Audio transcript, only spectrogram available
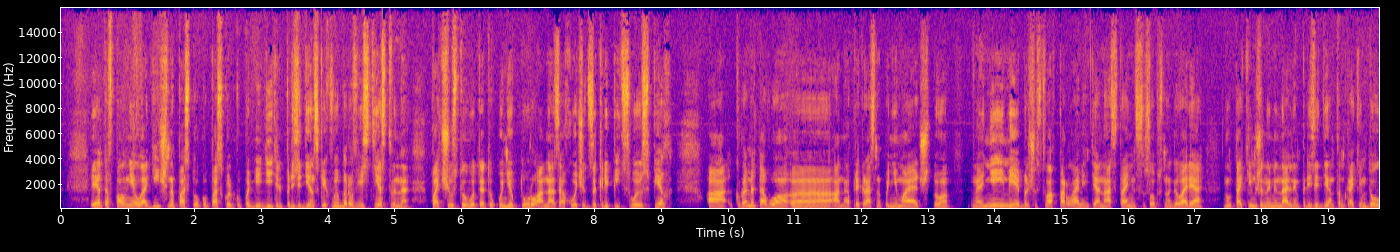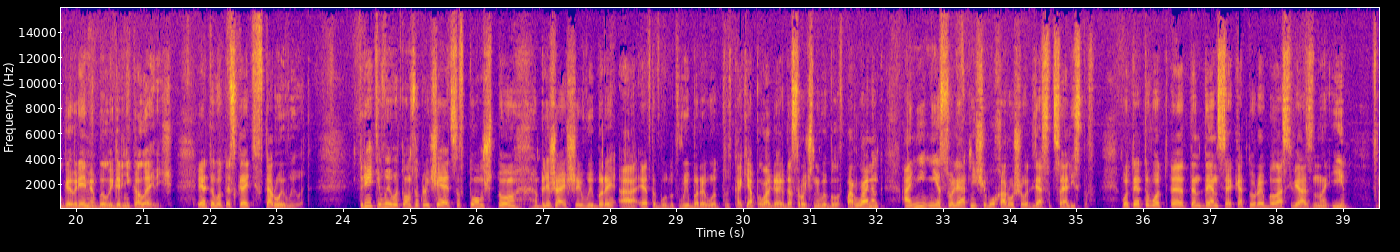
И это вполне логично, поскольку, поскольку победитель президентских выборов, естественно, почувствовав вот эту конъюнктуру, она захочет закрепить свой успех – а кроме того, э, она прекрасно понимает, что э, не имея большинства в парламенте, она останется, собственно говоря, ну, таким же номинальным президентом, каким долгое время был Игорь Николаевич. Это, вот, так сказать, второй вывод. Третий вывод, он заключается в том, что ближайшие выборы, а это будут выборы, вот, как я полагаю, досрочные выборы в парламент, они не сулят ничего хорошего для социалистов. Вот эта вот э, тенденция, которая была связана и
